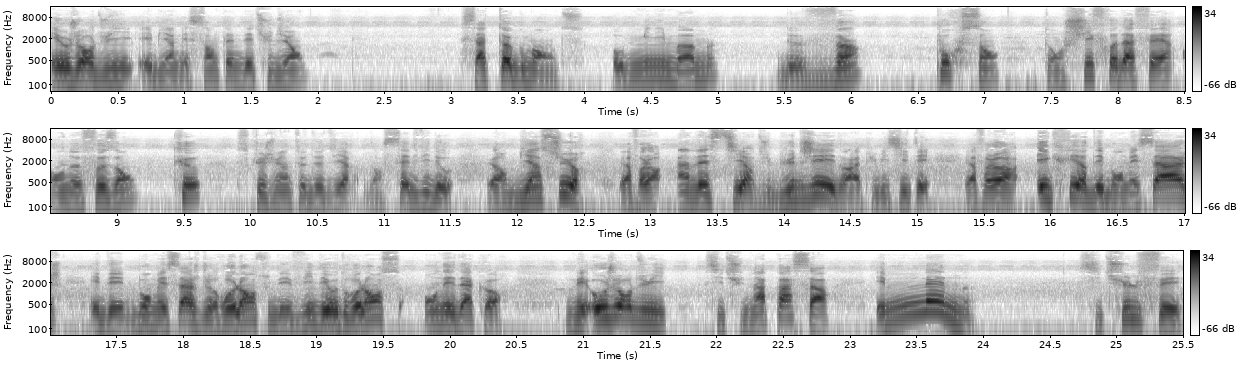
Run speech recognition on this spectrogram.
Et aujourd'hui, eh mes centaines d'étudiants, ça t'augmente au minimum de 20% ton chiffre d'affaires en ne faisant que ce que je viens de te dire dans cette vidéo. Alors bien sûr, il va falloir investir du budget dans la publicité. Il va falloir écrire des bons messages et des bons messages de relance ou des vidéos de relance, on est d'accord. Mais aujourd'hui, si tu n'as pas ça, et même si tu le fais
